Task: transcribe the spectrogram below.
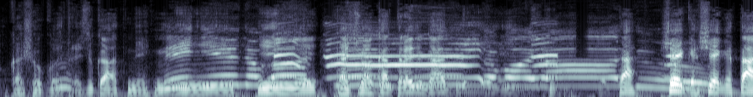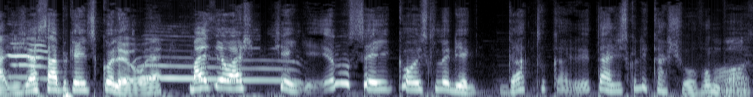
o cachorro atrás do gato, né? Menino, cachorro atrás do gato. Tá, chega, chega, tá. A gente já sabe o que a gente escolheu, né? Mas eu acho. Gente, eu não sei qual eu escolheria. Gato, cachorro. Tá, a gente escolheu cachorro, Com vambora.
